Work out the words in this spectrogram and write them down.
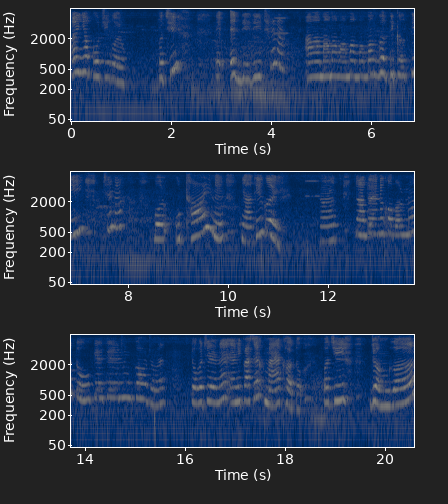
અહીંયા પહોંચી ગયો. પછી એ દીદી છે ને આમ આમ આમ આમ આમ આમ કરતી કરતી છે ને બોલ ઉઠાઈને ત્યાંથી ગઈ ત્યાં તો એને ખબર નહોતું કે કે એનું કાં જવાય તો પછી એને એની પાસે એક મેક હતો પછી જંગલ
